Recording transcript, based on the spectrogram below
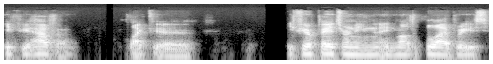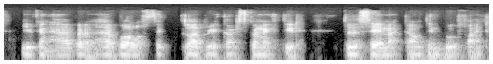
if you have, uh, like, uh, if you're patron in, multiple libraries, you can have, uh, have all of the library cards connected to the same account in VuFind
